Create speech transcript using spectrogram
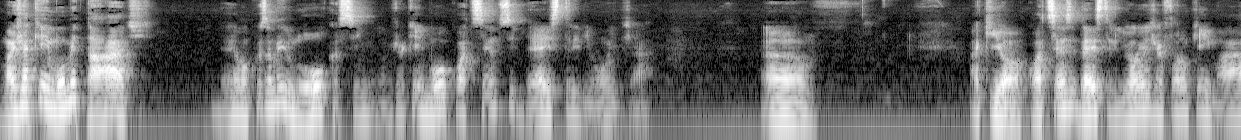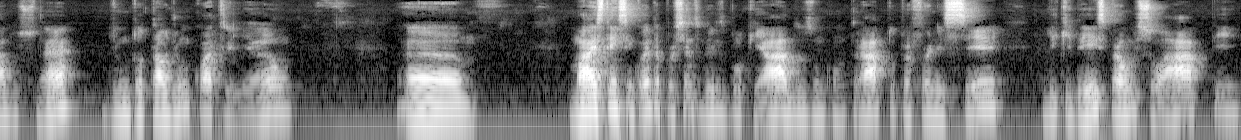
Mas já queimou metade. É uma coisa meio louca, assim. Já queimou 410 trilhões já. Ah, aqui, ó, 410 trilhões já foram queimados, né? De um total de um quatrilhão. Ah, mas tem 50% deles bloqueados, um contrato para fornecer liquidez para Uniswap.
